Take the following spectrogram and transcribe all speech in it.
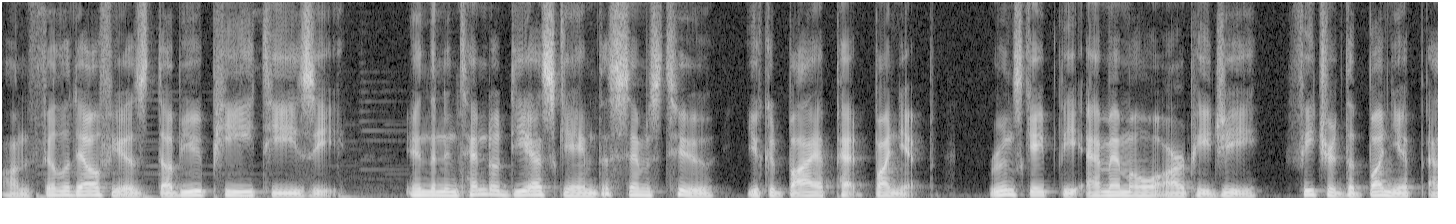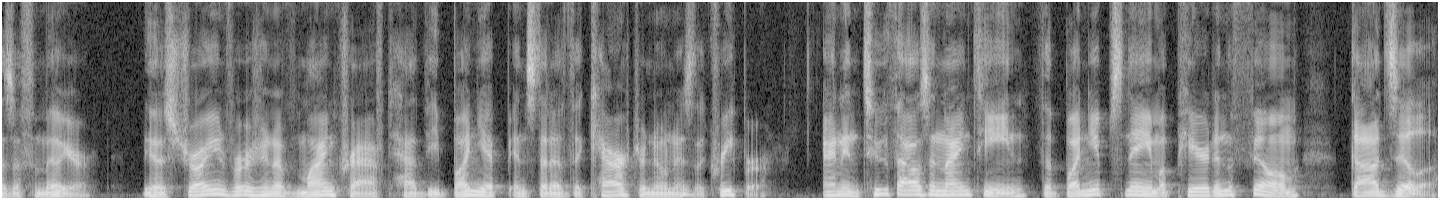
on Philadelphia's WPTZ. In the Nintendo DS game The Sims 2, you could buy a pet bunyip. RuneScape, the MMORPG, featured the bunyip as a familiar. The Australian version of Minecraft had the bunyip instead of the character known as the creeper. And in 2019, the bunyip's name appeared in the film Godzilla,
